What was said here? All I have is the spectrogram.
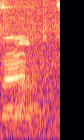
Pak.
